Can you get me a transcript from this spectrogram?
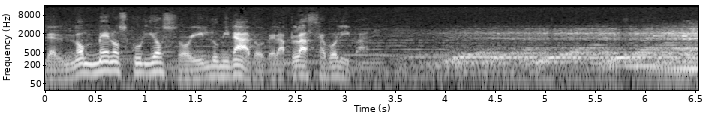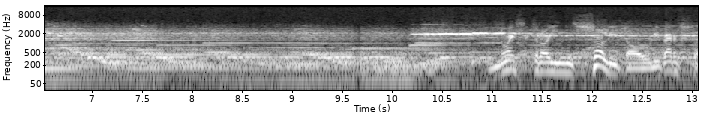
del no menos curioso iluminado de la Plaza Bolívar. Nuestro insólito universo.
